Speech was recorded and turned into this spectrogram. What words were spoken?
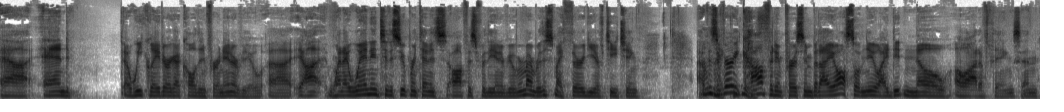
Uh, and a week later, I got called in for an interview. Uh, when I went into the superintendent's office for the interview, remember, this is my third year of teaching. I oh was a very goodness. confident person, but I also knew I didn't know a lot of things. And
